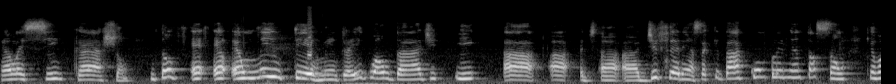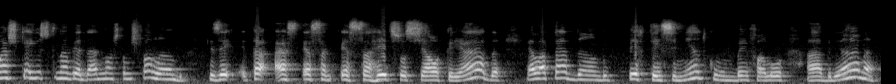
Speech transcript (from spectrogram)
elas se encaixam. Então é, é, é um meio termo entre a igualdade e a, a, a, a, diferença, que dá a complementação, que eu acho que é isso que, na verdade, nós estamos falando. Quer dizer, tá, essa, essa rede social criada, ela está dando pertencimento, como bem falou a Adriana,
